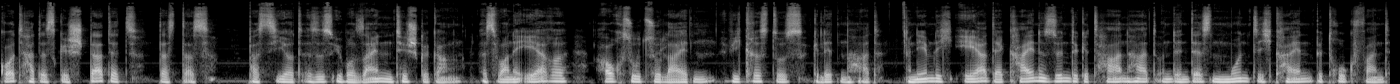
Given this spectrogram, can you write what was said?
Gott hat es gestattet, dass das passiert. Es ist über seinen Tisch gegangen. Es war eine Ehre, auch so zu leiden, wie Christus gelitten hat. Nämlich er, der keine Sünde getan hat und in dessen Mund sich kein Betrug fand,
